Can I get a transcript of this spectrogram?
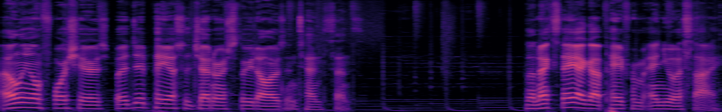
I only own 4 shares, but it did pay us a generous $3.10. The next day I got paid from NUSI,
